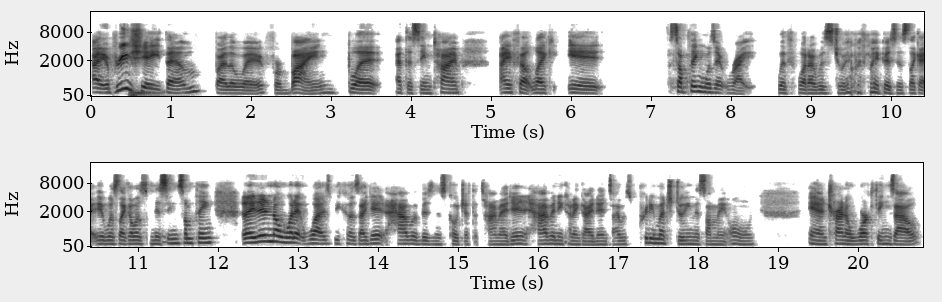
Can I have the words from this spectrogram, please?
I appreciate them, by the way, for buying, but at the same time, I felt like it something wasn't right with what I was doing with my business. Like I, it was like I was mm. missing something, and I didn't know what it was because I didn't have a business coach at the time. I didn't have any kind of guidance. I was pretty much doing this on my own and trying to work things out.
